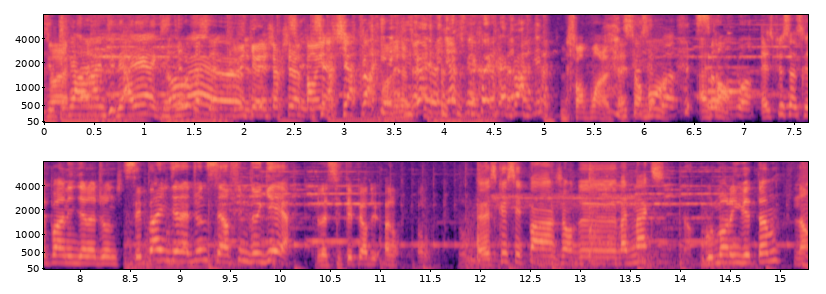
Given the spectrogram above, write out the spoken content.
C'est le caméraman qui est derrière et qui se dit Non, ouais. c'est euh, celui qui allait chercher la farine. Chercher la farine. Il dit, Ouais, les gars, je fais quoi avec la farine 100 points bon. 100 Attends. points. Est-ce que ça serait pas un Indiana Jones C'est pas Indiana Jones, c'est un film de guerre. La cité perdue. Ah non, pardon. Non. Euh, Est-ce que c'est pas un genre de Mad Max Good Morning Vietnam Non.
